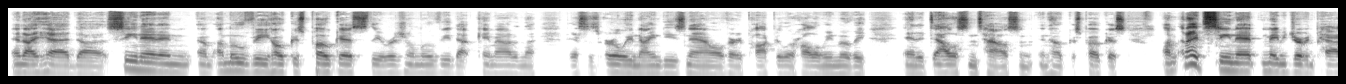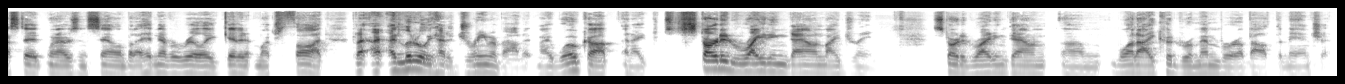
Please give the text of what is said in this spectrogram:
And I had uh, seen it in a, movie, Hocus Pocus, the original movie that came out in the, I guess, is early 90s now, a very popular Halloween movie. And it's Allison's house in, in Hocus Pocus. Um, and I had seen it, maybe driven past it when I was in Salem, but I had never really given it much thought. But I, I literally had a dream about it. And I woke up and I started writing down my dream started writing down um, what I could remember about the mansion.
